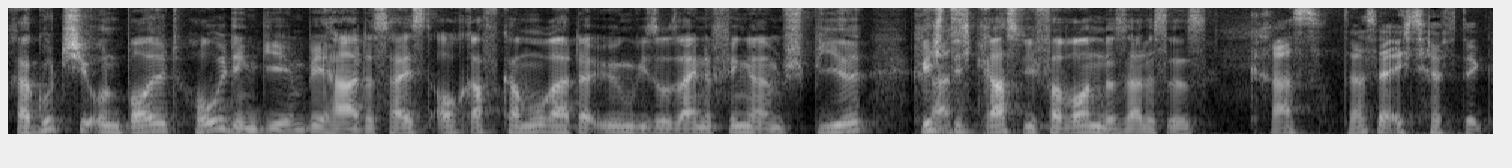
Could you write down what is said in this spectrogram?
Ragucci und Bold Holding GmbH. Das heißt, auch Raf Kamura hat da irgendwie so seine Finger im Spiel. Krass. Richtig krass, wie verworren das alles ist. Krass, das ist ja echt heftig.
